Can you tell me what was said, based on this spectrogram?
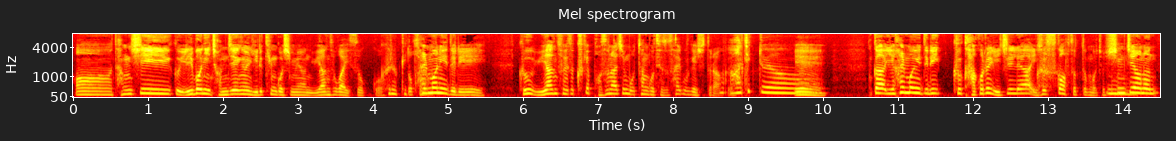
어, 당시 그 일본이 전쟁을 일으킨 곳이면 위안소가 있었고 그렇겠죠. 또 할머니들이 그 위안소에서 크게 벗어나지 못한 곳에서 살고 계시더라고요. 아직도요. 예. 그러니까 이 할머니들이 그 과거를 잊을래야 잊을 수가 없었던 거죠. 네. 심지어는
